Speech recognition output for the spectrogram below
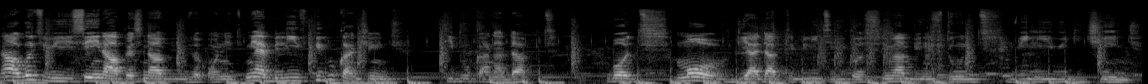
Now I'm going to be saying our personal views on it. Me, I believe people can change, people can adapt, but more of the adaptability because human beings don't really, really change.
